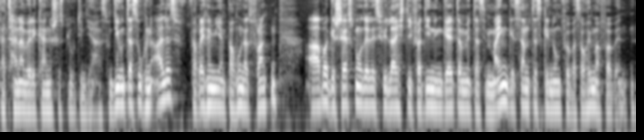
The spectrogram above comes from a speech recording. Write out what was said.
lateinamerikanisches Blut in dir hast. Und die untersuchen alles, verrechnen mir ein paar hundert Franken, aber Geschäftsmodell ist vielleicht, die verdienen Geld damit, dass sie mein gesamtes Genom für was auch immer verwenden.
